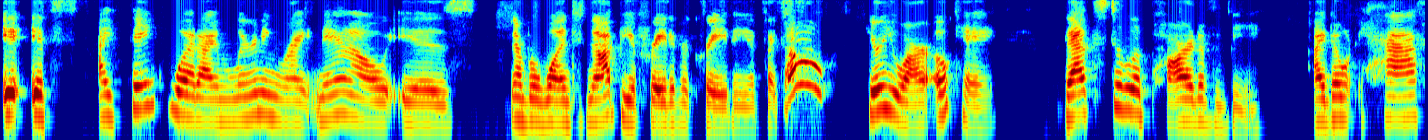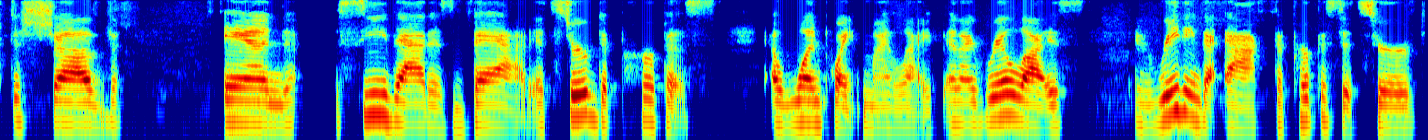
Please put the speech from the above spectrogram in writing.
it, it's, I think what I'm learning right now is number one, to not be afraid of a craving. It's like, oh, here you are. Okay. That's still a part of me. I don't have to shove and see that as bad. It served a purpose at one point in my life. And I realized in reading the act, the purpose it served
